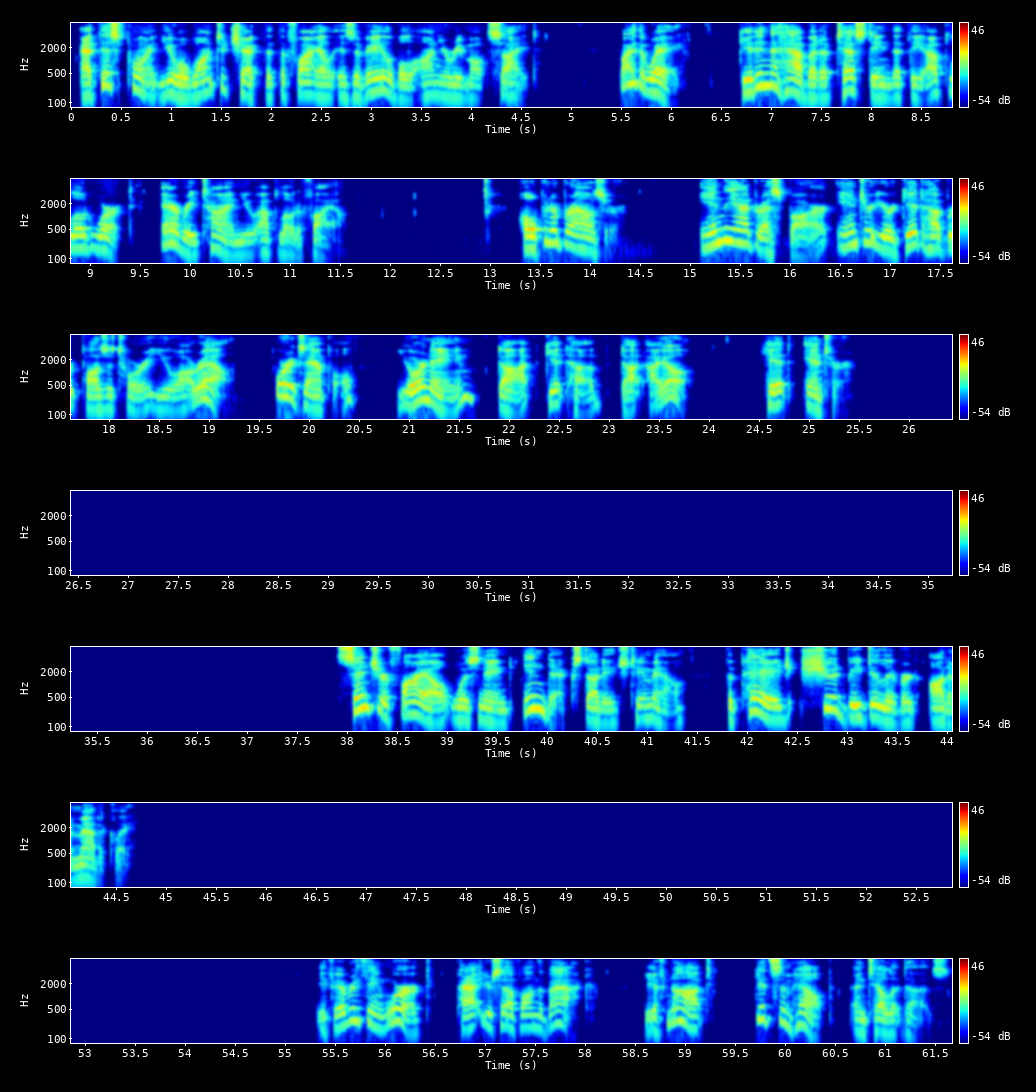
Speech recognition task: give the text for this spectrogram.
At this point, you will want to check that the file is available on your remote site. By the way, get in the habit of testing that the upload worked every time you upload a file. Open a browser. In the address bar, enter your GitHub repository URL. For example, yourname.github.io. Hit enter. Since your file was named index.html, the page should be delivered automatically. If everything worked, pat yourself on the back. If not, get some help until it does.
